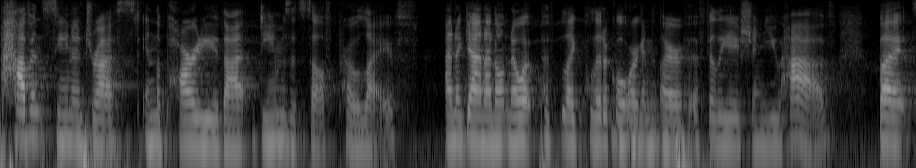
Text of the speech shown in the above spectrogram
haven't seen addressed in the party that deems itself pro-life. And again, I don't know what like political mm-hmm. organ or affiliation you have, but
